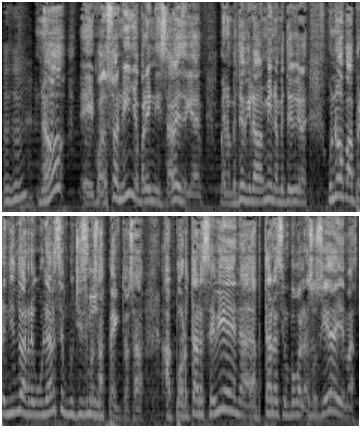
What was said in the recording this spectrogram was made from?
¿No? Eh, cuando sos niño, por ahí ni sabes que, bueno, me tengo que ir a dormir, no me tengo que ir a... Uno va aprendiendo a regularse en muchísimos Sí. aspectos, a, a portarse bien, a adaptarse un poco a la sociedad y demás.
